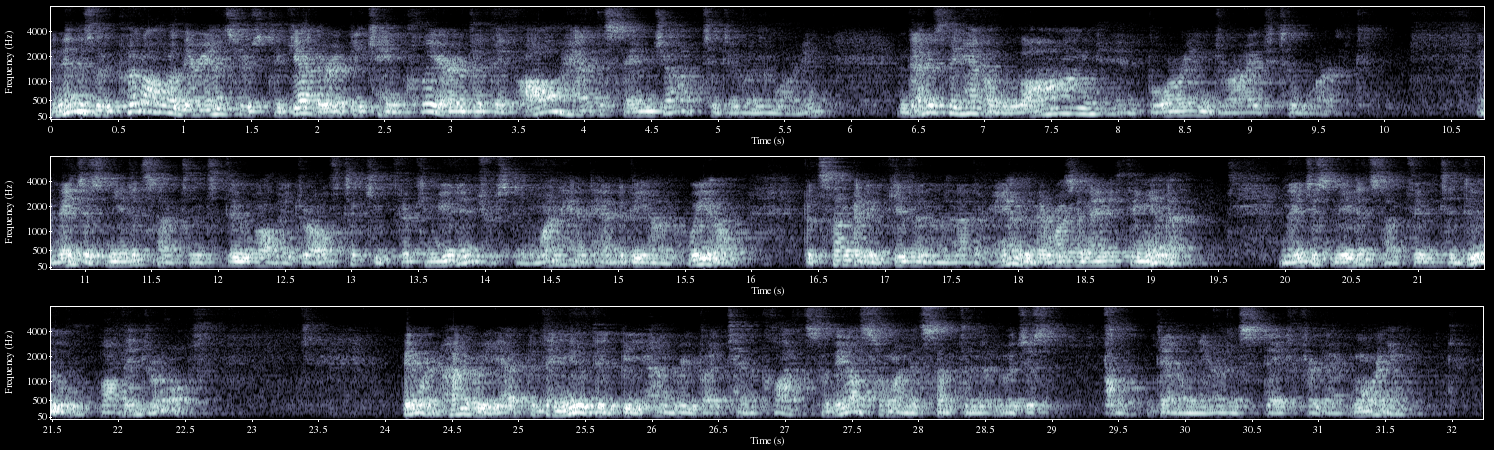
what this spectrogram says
And then as we put all of their answers together, it became clear that they all had the same job to do in the morning, and that is they have a long and boring drive to work. And they just needed something to do while they drove to keep the commute interesting. One hand had to be on the wheel, but somebody had given them another hand and there wasn't anything in it. And they just needed something to do while they drove. They weren't hungry yet, but they knew they'd be hungry by 10 o'clock, so they also wanted something that would just down there and stay for that morning.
